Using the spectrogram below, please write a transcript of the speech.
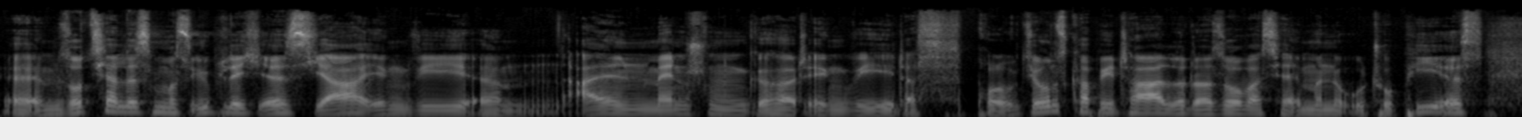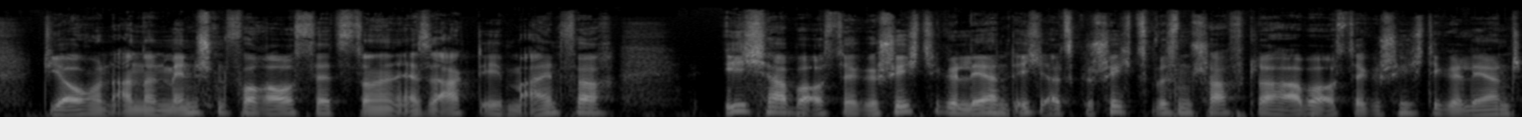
äh, im Sozialismus üblich ist. Ja, irgendwie ähm, allen Menschen gehört irgendwie das Produktionskapital oder so, was ja immer eine Utopie ist, die auch einen anderen Menschen voraussetzt, sondern er sagt eben einfach, ich habe aus der Geschichte gelernt, ich als Geschichtswissenschaftler habe aus der Geschichte gelernt,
